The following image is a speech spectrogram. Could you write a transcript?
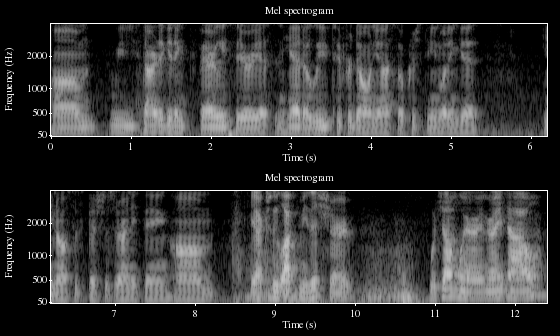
Um, we started getting fairly serious, and he had to leave to Fredonia, so Christine wouldn't get, you know, suspicious or anything. Um, he actually left me this shirt, which I'm wearing right now,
